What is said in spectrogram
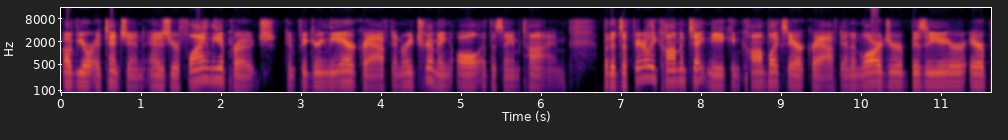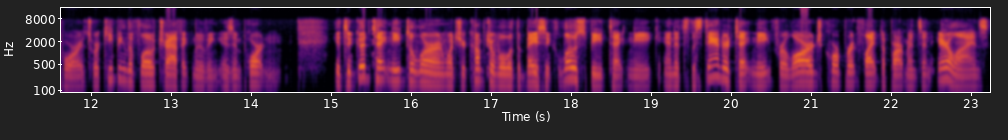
of your attention as you're flying the approach, configuring the aircraft, and retrimming all at the same time. But it's a fairly common technique in complex aircraft and in larger, busier airports where keeping the flow of traffic moving is important. It's a good technique to learn once you're comfortable with the basic low speed technique, and it's the standard technique for large corporate flight departments and airlines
